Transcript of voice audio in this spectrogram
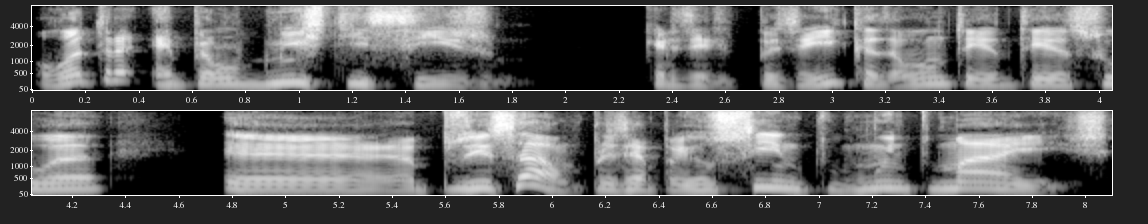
Outra é pelo misticismo. Quer dizer, depois aí cada um tem, tem a sua eh, posição. Por exemplo, eu sinto muito mais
